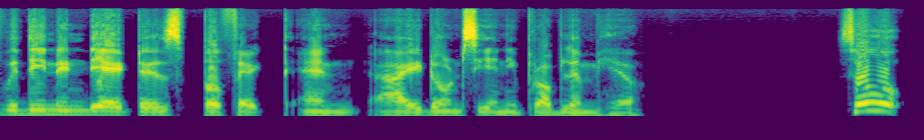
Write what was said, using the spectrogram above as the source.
within India it is perfect and I don't see any problem here. So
